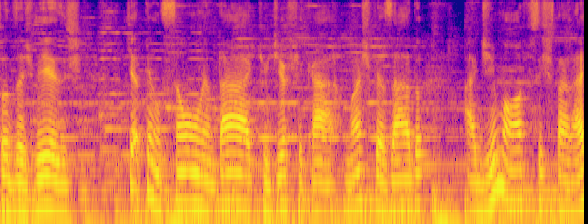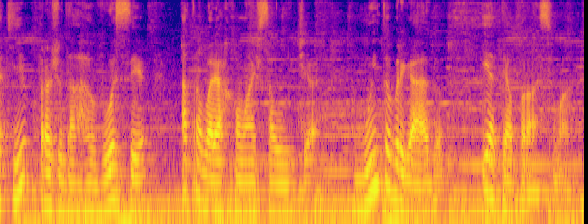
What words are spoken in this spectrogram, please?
todas as vezes que a tensão aumentar, que o dia ficar mais pesado, a Dima Office estará aqui para ajudar você a trabalhar com mais saúde. Muito obrigado e até a próxima!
